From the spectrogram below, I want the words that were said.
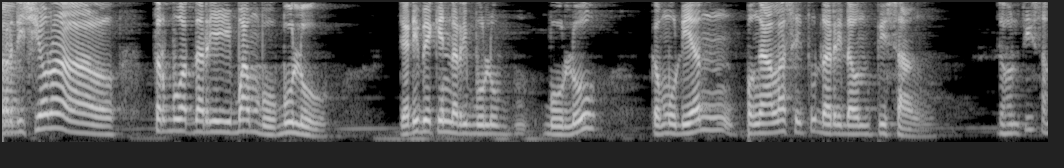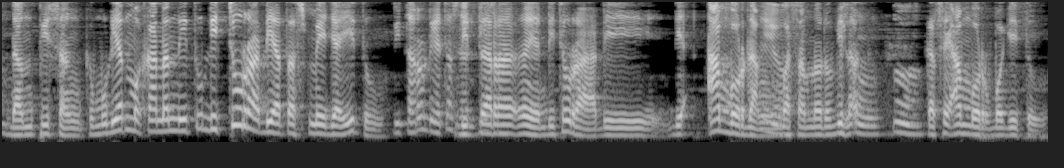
tradisional terbuat dari bambu bulu. Jadi bikin dari bulu bulu, kemudian pengalas itu dari daun pisang. daun pisang Daun pisang. Kemudian makanan itu dicurah di atas meja itu. ditaruh di atas. Ditara, eh, dicurah di di ambor dang Iya. bahasa Manado bilang Hmm, kasih ambor begitu.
